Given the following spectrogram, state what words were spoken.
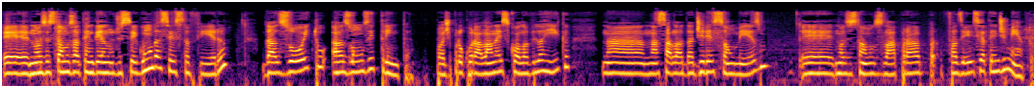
É, nós estamos atendendo de segunda a sexta-feira, das 8 às 11h30. Pode procurar lá na Escola Vila Rica, na, na sala da direção mesmo. É, nós estamos lá para fazer esse atendimento.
